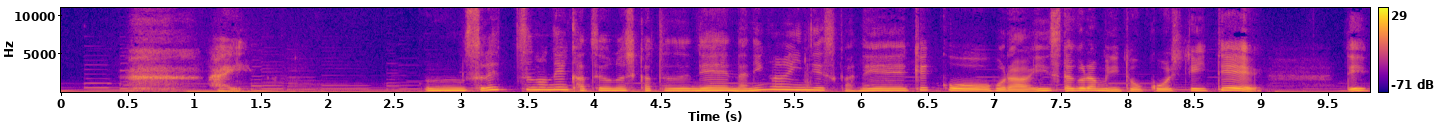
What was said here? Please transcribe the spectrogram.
はい。うん、スレッズのね、活用の仕方でね、何がいいんですかね。結構、ほら、インスタグラムに投稿していて、で、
